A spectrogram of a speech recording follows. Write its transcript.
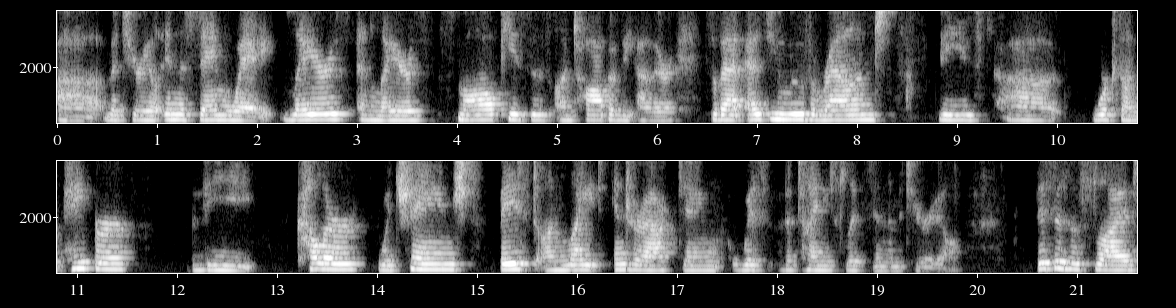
uh, material in the same way, layers and layers, small pieces on top of the other, so that as you move around these uh, works on paper, the color would change based on light interacting with the tiny slits in the material. This is a slide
